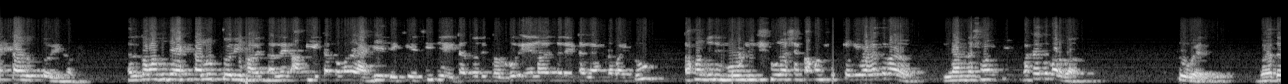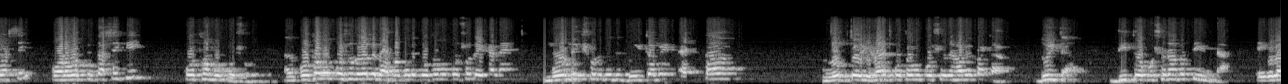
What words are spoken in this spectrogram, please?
একটা লুপ তৈরি হবে। তাহলে তোমার যদি একটা লুপ তৈরি হয়, তাহলে আমি এটা তোমার আগেই দেখিয়েছি যে এটা যদি দৈর্ঘ্য এল হয়, তাহলে এটা ল্যামডা বাই টু তখন যদি মৌলিক সুর আসে, তখন সূত্র কি বাড়াতে পারো? ল্যামডা সমান কি বাড়াতে পারবা? টুয়েলভ পারছি? পরবর্তীতে আসে কি? প্রথম উপসর প্রথম উপসর হলে দেখো, তাহলে প্রথম উপসর এখানে মৌলিক সুরে যদি দুইটা একটা লুপ তৈরি হয়, প্রথম উপসরে হবে কয়টা? দুইটা। দ্বিতীয় উপসরে হবে তিনটা। এগুলো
